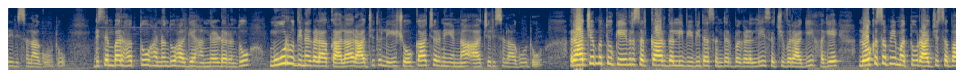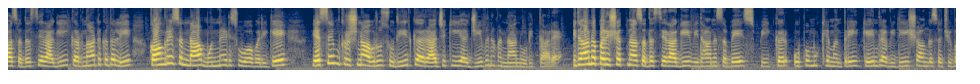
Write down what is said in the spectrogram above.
ನೆರವೇರಿಸಲಾಗುವುದು. ಡಿಸೆಂಬರ್ ಹತ್ತು, ಹನ್ನೊಂದು ಹಾಗೆ ಹನ್ನೆರಡರಂದು ಮೂರು ದಿನಗಳ ಕಾಲ ರಾಜ್ಯದಲ್ಲಿ ಶೋಕಾಚರಣೆಯನ್ನ ಆಚರಿಸಲಾಗುವುದು. ರಾಜ್ಯ ಮತ್ತು ಕೇಂದ್ರ ಸರ್ಕಾರದಲ್ಲಿ ವಿವಿಧ ಸಂದರ್ಭಗಳಲ್ಲಿ ಸಚಿವರಾಗಿ ಹಾಗೆ ಲೋಕಸಭೆ ಮತ್ತು ರಾಜ್ಯಸಭಾ ಸದಸ್ಯರಾಗಿ ಕರ್ನಾಟಕದಲ್ಲಿ ಕಾಂಗ್ರೆಸ್ ಅನ್ನ ಮುನ್ನಡೆಸುವವರಿಗೆ ಎಸ್ಎಂ ಕೃಷ್ಣ ಅವರು ಸುದೀರ್ಘ ರಾಜಕೀಯ ಜೀವನವನ್ನ ನೋಡಿದ್ದಾರೆ. ವಿಧಾನ ಪರಿಷತ್ನ ಸದಸ್ಯರಾಗಿ ವಿಧಾನಸಭೆ ಸ್ಪೀಕರ್, ಉಪಮುಖ್ಯಮಂತ್ರಿ, ಕೇಂದ್ರ ವಿದೇಶಾಂಗ ಸಚಿವ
